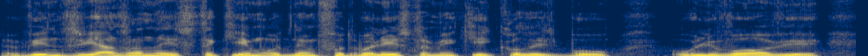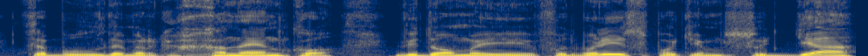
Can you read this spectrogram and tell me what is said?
він зв'язаний з таким одним футболістом, який колись був у Львові. Це був Володимир Ханенко, відомий футболіст, потім суддя.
